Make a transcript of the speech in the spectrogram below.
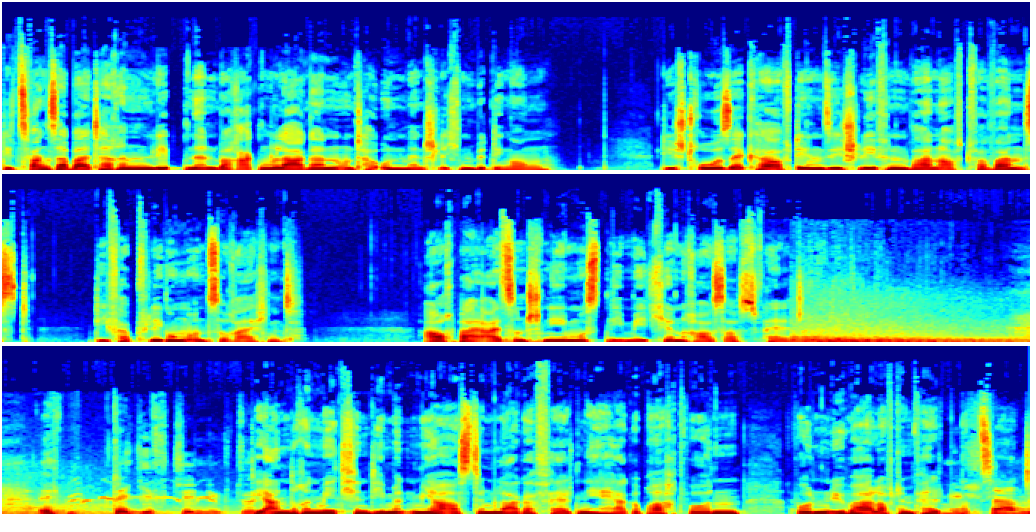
Die Zwangsarbeiterinnen lebten in Barackenlagern unter unmenschlichen Bedingungen. Die Strohsäcke, auf denen sie schliefen, waren oft verwanzt, die Verpflegung unzureichend. Auch bei Eis und Schnee mussten die Mädchen raus aufs Feld. Die anderen Mädchen, die mit mir aus dem Lager Felden hierher gebracht wurden, wurden überall auf dem Feld platziert.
